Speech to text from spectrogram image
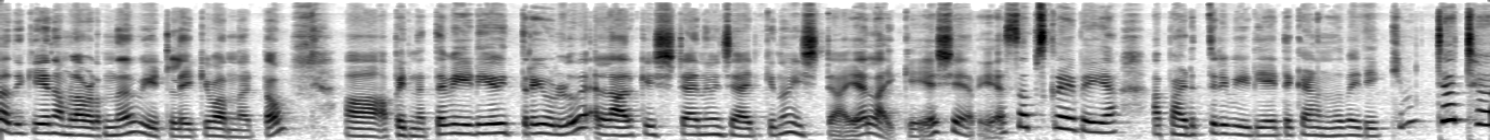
പതുക്കെ നമ്മൾ അവിടെ നിന്ന് വീട്ടിലേക്ക് വന്നിട്ടോ അപ്പോൾ ഇന്നത്തെ വീഡിയോ ഇത്രയേ ഉള്ളൂ. എല്ലാവർക്കും ഇഷ്ടമായെന്ന് വിചാരിക്കുന്നു. ഇഷ്ടമായ ലൈക്ക് ചെയ്യുക ഷെയർ ചെയ്യുക സബ്സ്ക്രൈബ് ചെയ്യുക. അപ്പോൾ അടുത്തൊരു വീഡിയോ ആയിട്ട് കാണുന്നത് വരേക്കും. ടാറ്റാ!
